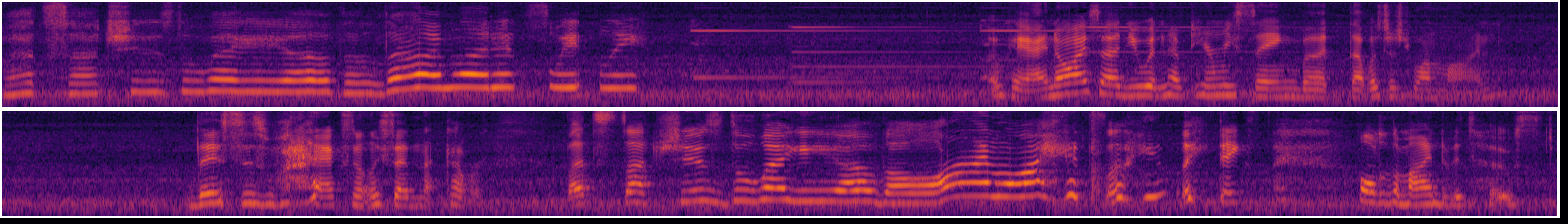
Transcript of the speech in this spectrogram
But such is the way of the limelight, it sweetly Okay, I know I said you wouldn't have to hear me sing, but that was just one line. This is what I accidentally said in that cover. But such is the way of the limelight. So sweetly takes hold of the mind of its host.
